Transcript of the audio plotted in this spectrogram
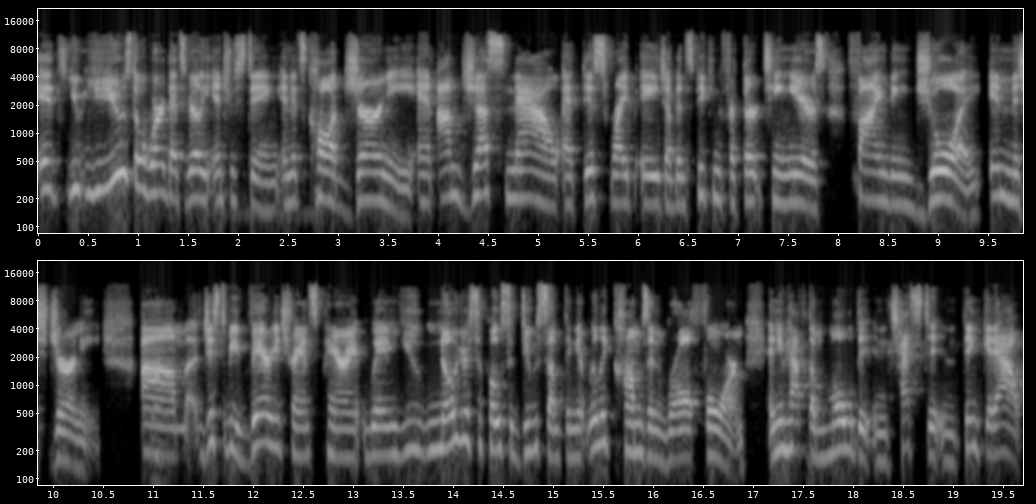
it's you. You used a word that's really interesting, and it's called journey. And I'm just now at this ripe age. I've been speaking for 13 years, finding joy in this journey. Um, just to be very transparent, when you know you're supposed to do something, it really comes in raw form, and you have to mold it and test it and think it out.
